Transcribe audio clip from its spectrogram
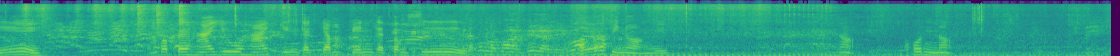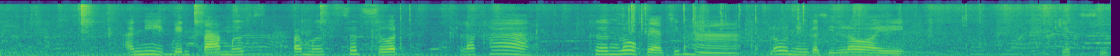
นี้บ่ไปหาอยู่หากินก็จำเป็นก็ต้องซื้อเดี๋ยวพี่น้องเลย คนเนาะ อันนี้เป็นปลาหมึกปลาหมึกสดสดๆราคาเครื่องโลแปดสิบห้าโลหนึ่งกับสิลอยเจ็ดสิบ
